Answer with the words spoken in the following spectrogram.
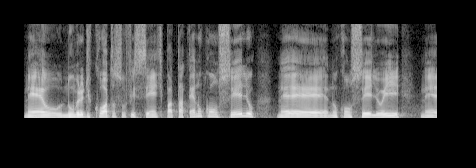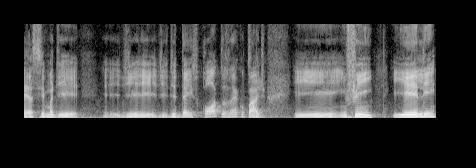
né, o número de cotas suficiente para estar tá até no conselho, né, no conselho aí, né, acima de de, de, de 10 cotas, né, compadre? E, enfim, e ele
